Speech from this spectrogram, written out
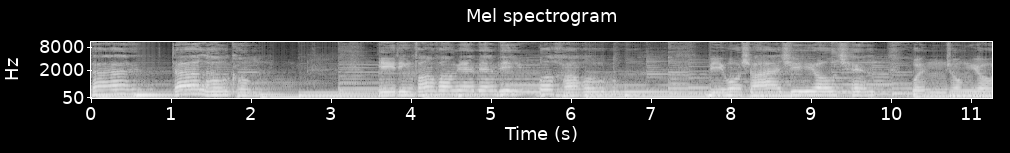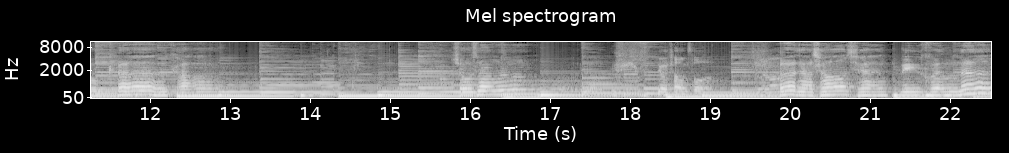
来的老公一定方方面面比我好，比我帅气有钱，稳重又可靠。就算我又唱错了，和他吵架离婚了，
